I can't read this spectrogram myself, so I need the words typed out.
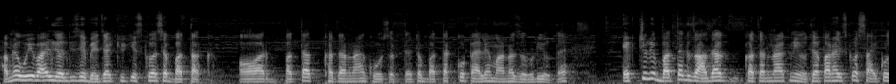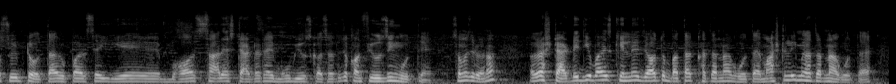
हमने वही वाइल जल्दी से भेजा, क्योंकि इसकी वजह से बतख। और बतख खतरनाक हो सकता है। तो बतख को पहले मारना ज़रूरी होता है। एक्चुअली बतख ज़्यादा खतरनाक नहीं होता है, पर हाँ इसका साइको स्विफ्ट होता है। ऊपर से ये बहुत सारे स्टैटर टाइप मूव यूज़ कर सकते हैं जो कन्फ्यूजिंग होते हैं। समझ रहे हो ना? अगर स्ट्रैटेजी वाइज खेलने जाओ तो बतख खतरनाक होता है मास्टर लीग में खतरनाक होता है।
